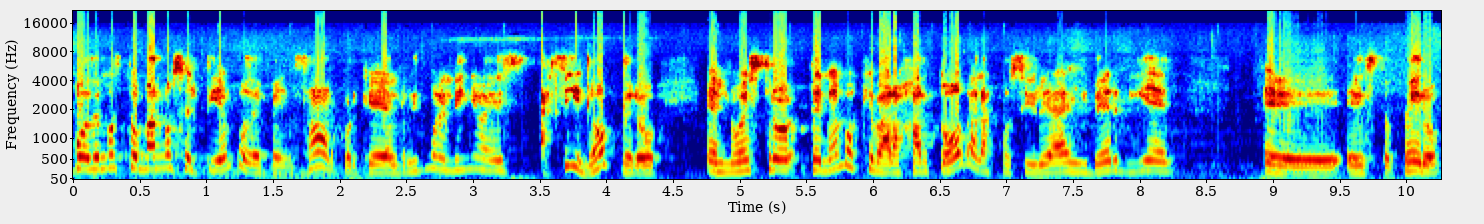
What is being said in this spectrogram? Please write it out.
podemos tomarnos el tiempo de pensar, porque el ritmo del niño es así, ¿no? Pero el nuestro, tenemos que barajar todas las posibilidades y ver bien eh, esto. Pero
